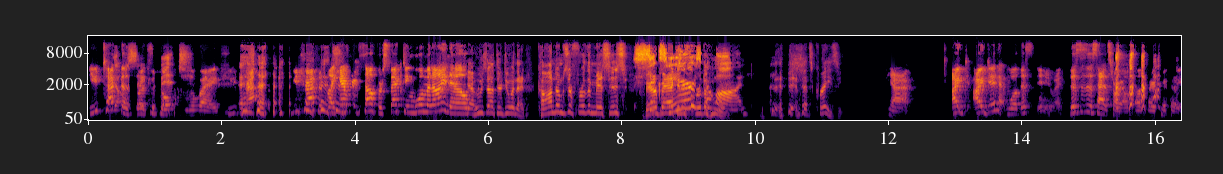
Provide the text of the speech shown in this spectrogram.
You tuck Don't those say birth control bitch. pills away. You trap, you trap it like every self-respecting woman I know. Yeah, who's out there doing that? Condoms are for the misses. Six years? for the Come whore. on. That's crazy. Yeah. I, I did well this anyway this is a sad story I'll tell it very quickly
